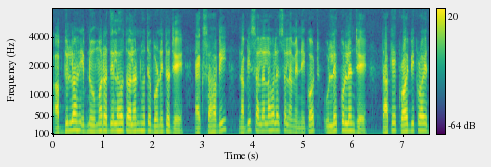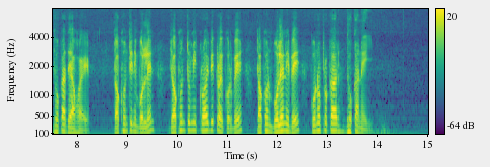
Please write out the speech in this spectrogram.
আবদুল্লাহ ইবনু উমর রদিল্লাহ হতে বর্ণিত যে, এক সাহাবি নাবী সাল্লাহ আলাইস্লামের নিকট উল্লেখ করলেন যে, তাকে ক্রয় বিক্রয়ে ধোকা দেওয়া হয়। তখন তিনি বললেন, যখন তুমি ক্রয় বিক্রয় করবে, তখন বলে নিবে, কোনো প্রকার ধোকা নেই।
